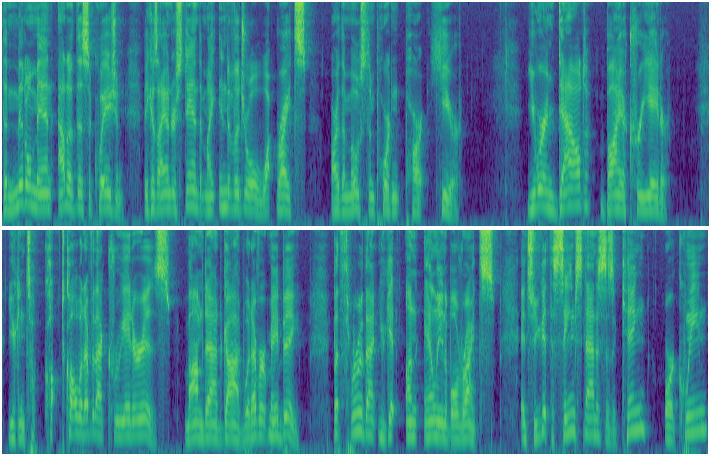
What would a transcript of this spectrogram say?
the middleman out of this equation because I understand that my individual rights are the most important part here. You were endowed by a creator. You can t- call whatever that creator is mom, dad, God, whatever it may be. But through that, you get unalienable rights. And so you get the same status as a king or a queen,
